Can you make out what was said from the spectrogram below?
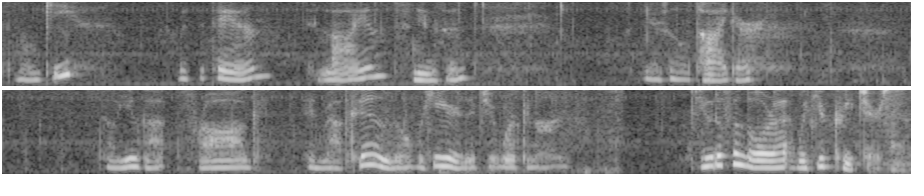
It's Monkey tan, and Lion snoozing. There's a little tiger. So you got Frog and Raccoon over here that you're working on. Beautiful Laura with your creatures.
